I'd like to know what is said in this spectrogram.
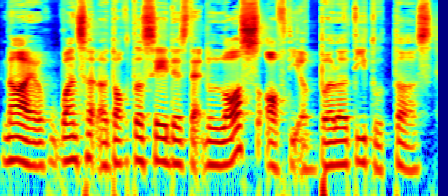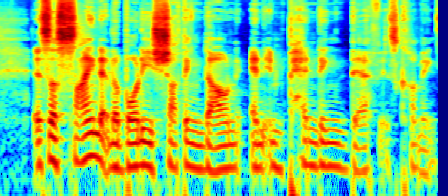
Now, I once heard a doctor say this that the loss of the ability to thirst is a sign that the body is shutting down and impending death is coming.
